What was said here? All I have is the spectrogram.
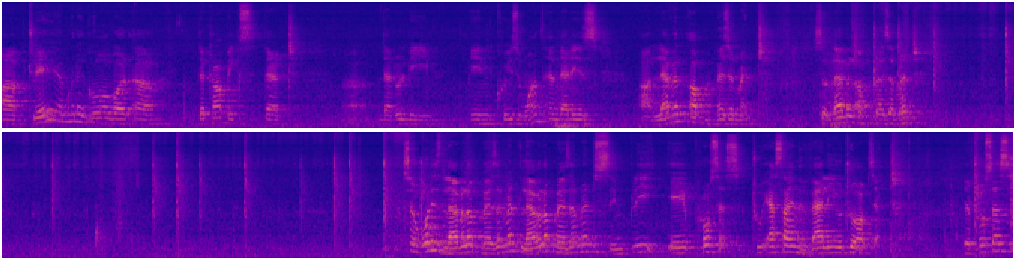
Uh, today I'm going to go over uh, the topics that uh, that will be in quiz 1 and that is uh, level of measurement. So level of measurement So what is level of measurement? Level of measurement is simply a process to assign value to object. A process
